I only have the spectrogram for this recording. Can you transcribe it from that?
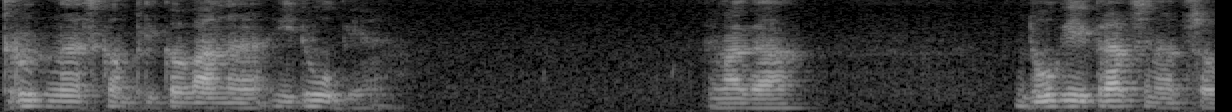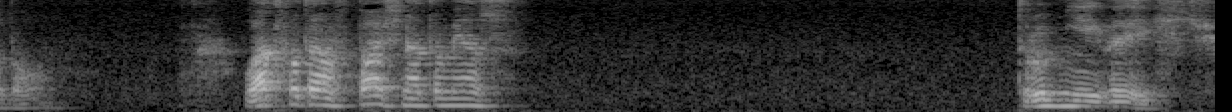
trudne, skomplikowane i długie. Wymaga długiej pracy nad sobą. Łatwo tam wpaść, natomiast trudniej wyjść.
